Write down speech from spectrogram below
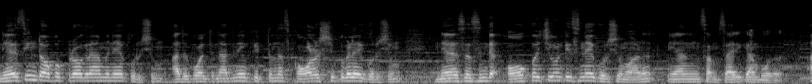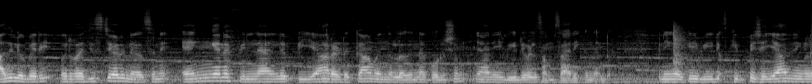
നഴ്സിംഗ് ടോപ്പ് അപ്പ് പ്രോഗ്രാമിനെ കുറിച്ചും അതുപോലെ തന്നെ അതിന് കിട്ടുന്ന സ്കോളർഷിപ്പുകളെ കുറിച്ചും നേഴ്സസിന്റെ ഓപ്പർച്യൂണിറ്റീസിനെ കുറിച്ചുമാണ് ഞാൻ സംസാരിക്കാൻ പോകുന്നത്. അതിലുപരി ഒരു രജിസ്റ്റേർഡ് നഴ്സിന് എങ്ങനെ ഫിൻലാൻഡിൽ പി ആർ എടുക്കാം എന്നുള്ളതിനെ കുറിച്ചും ഞാൻ ഈ വീഡിയോയിൽ സംസാരിക്കുന്നുണ്ട്. നിങ്ങൾക്ക് ഈ വീഡിയോ സ്കിപ്പ് ചെയ്യാതെ നിങ്ങൾ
